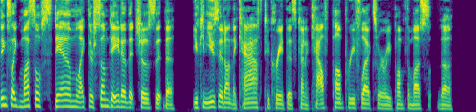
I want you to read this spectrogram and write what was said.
Things like muscle stim, like there's some data that shows that the, you can use it on the calf to create this kind of calf pump reflex where we pump the muscle, the,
